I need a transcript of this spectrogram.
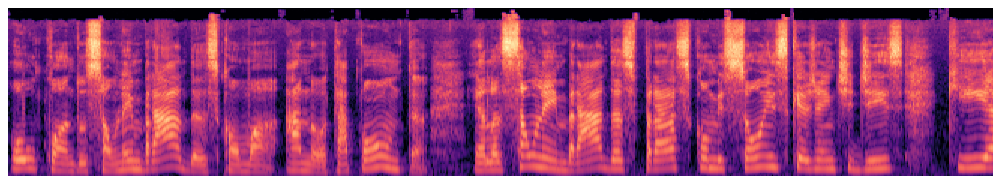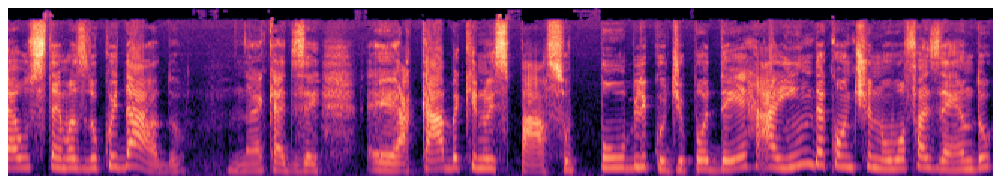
ou quando são lembradas, como a, a nota aponta, elas são lembradas para as comissões que a gente diz que é os temas do cuidado. Né? Quer dizer, é, acaba que no espaço público de poder ainda continua fazendo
